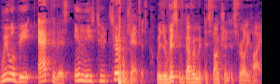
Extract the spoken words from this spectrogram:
we will be activists in these two circumstances where the risk of government dysfunction is fairly high.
